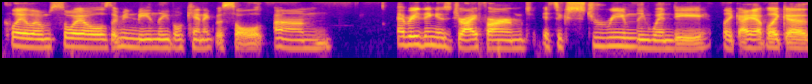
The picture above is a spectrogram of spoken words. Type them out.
clay loam soils. I mean, mainly volcanic basalt. Um, everything is dry farmed. It's extremely windy. Like I have like a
